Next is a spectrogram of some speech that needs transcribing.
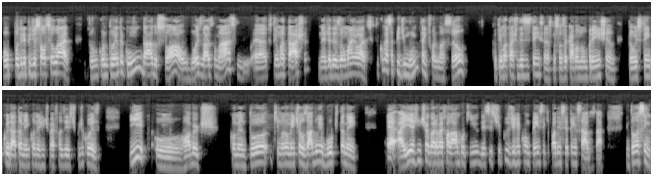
Ou poderia pedir só o celular. Então, quando tu entra com um dado só, ou dois dados no máximo, é, tu tem uma taxa né, de adesão maior. Se tu começa a pedir muita informação, tu tem uma taxa de existência, né? as pessoas acabam não preenchendo. Então, isso tem que cuidar também quando a gente vai fazer esse tipo de coisa. E o Robert comentou que normalmente é usado um e-book também. É, aí a gente agora vai falar um pouquinho desses tipos de recompensa que podem ser pensados, tá? Então, assim,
